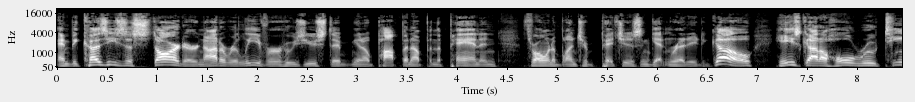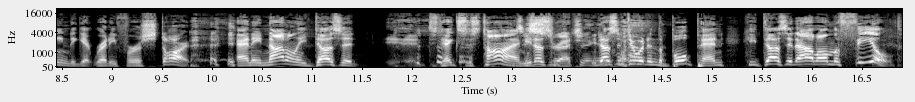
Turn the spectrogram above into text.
and because he's a starter, not a reliever, who's used to you know popping up in the pen and throwing a bunch of pitches and getting ready to go, he's got a whole routine to get ready for a start, and he not only does it. It takes his time. He doesn't. stretching He doesn't do it in the bullpen. He does it out on the field.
